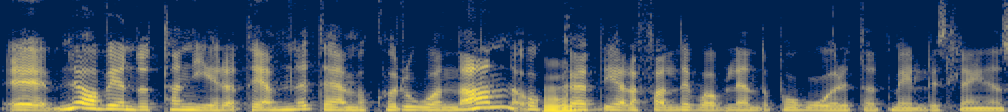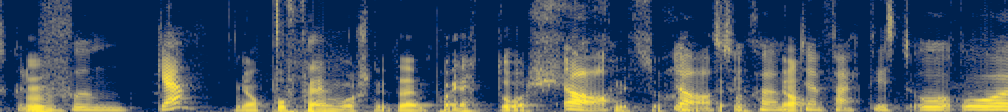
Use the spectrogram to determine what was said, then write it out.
eh, nu har vi ändå tangerat ämnet, det här med coronan och Mm. att i alla fall det var väl ändå på håret att medellivslängden skulle Mm. sjunka. Ja, på fem års snitt, på ett års Ja, snitt så sjönk ja så sjönk ja. den faktiskt. Och, och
